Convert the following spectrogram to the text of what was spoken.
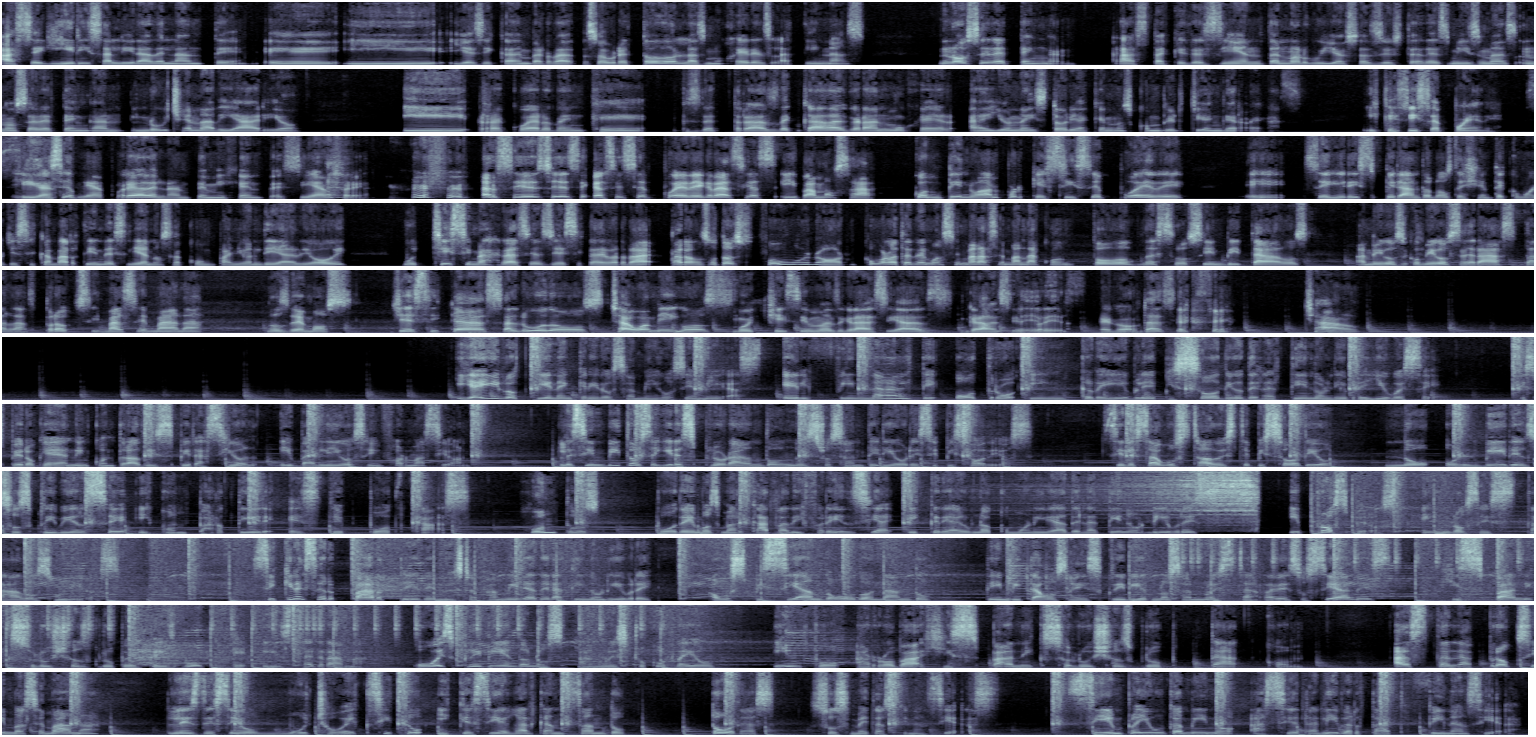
a seguir y salir adelante. Eh, y Jessica, en verdad, sobre todo las mujeres latinas, no se detengan hasta que se sientan orgullosas de ustedes mismas, no se detengan, luchen a diario y recuerden que pues detrás de cada gran mujer hay una historia que nos convirtió en guerreras y que sí se puede. Siga siempre adelante, mi gente, siempre. así es, Jessica, así se puede. Gracias y vamos a continuar porque sí se puede eh, seguir inspirándonos de gente como Jessica Martínez y ya nos acompañó el día de hoy. Muchísimas gracias, Jessica, de verdad. Para nosotros fue un honor, como lo tenemos semana a semana con todos nuestros invitados. Amigos y conmigo será hasta la próxima semana. Nos vemos. Jessica, saludos. Chao, amigos. Muchísimas gracias. Gracias. Gracias. Chao. Y ahí lo tienen, queridos amigos y amigas, el final de otro increíble episodio de Latino Libre USA. Espero que hayan encontrado inspiración y valiosa información. Les invito a seguir explorando nuestros anteriores episodios. Si les ha gustado este episodio, no olviden suscribirse y compartir este podcast. Juntos podemos marcar la diferencia y crear una comunidad de latinos libres y prósperos en los Estados Unidos. Si quieres ser parte de nuestra familia de Latino Libre, auspiciando o donando, te invitamos a inscribirnos a nuestras redes sociales, Hispanic Solutions Group en Facebook e Instagram, o escribiéndonos a nuestro correo info arroba hispanicsolutionsgroup.com. Hasta la próxima semana. Les deseo mucho éxito y que sigan alcanzando todas sus metas financieras. Siempre hay un camino hacia la libertad financiera.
